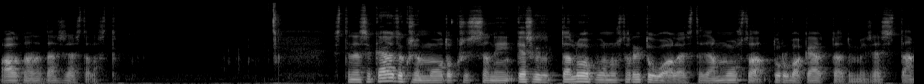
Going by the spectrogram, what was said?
autetaan tätä sisäistä lasta. Sitten näissä käytöksen muutoksissa niin keskitytään luopumaan rituaaleista ja muusta turvakäyttäytymisestä.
